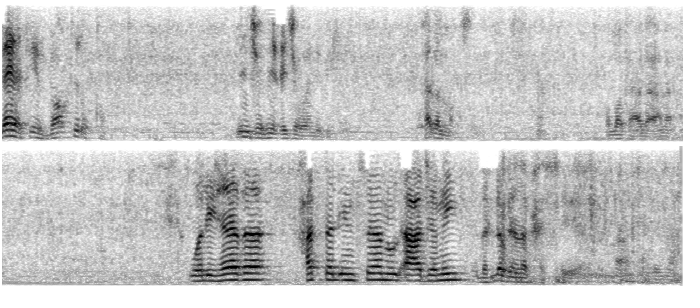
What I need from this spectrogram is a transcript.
لا يأتيه الباطل قط من جميع جوانبه. هذا المقصود. نعم. والله تعالى أعلم. ولهذا حتى الإنسان الأعجمي ذكرنا نبحث نعم نعم.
